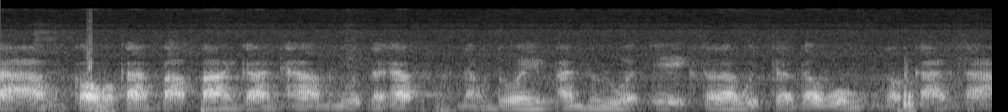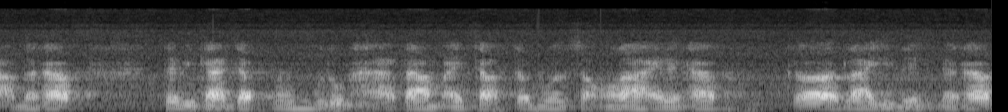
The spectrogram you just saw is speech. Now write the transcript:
สามกองกับการปราบปรามการค้ามนุษย์นะครับนำโดยพันตำรวจเอกสราวุฒิจันทวงศ์กองกับการสามนะครับได้มีการจับกลุ่มผู้ต้องหาตามหมายจับจำนวนสองรายนะครับ ก็รายที่หนึ่งนะครับ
